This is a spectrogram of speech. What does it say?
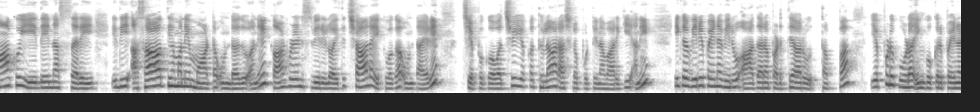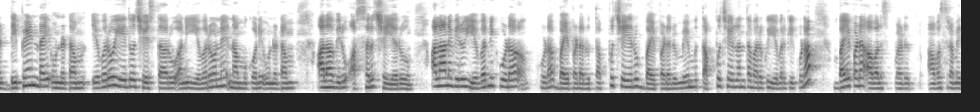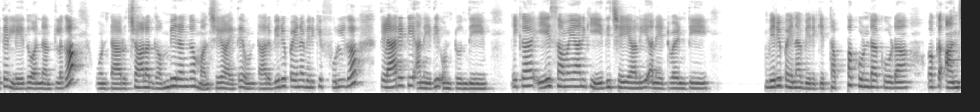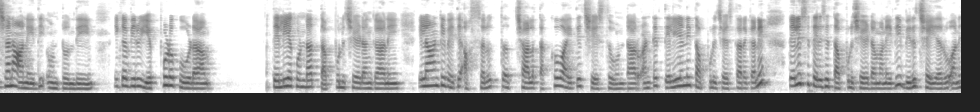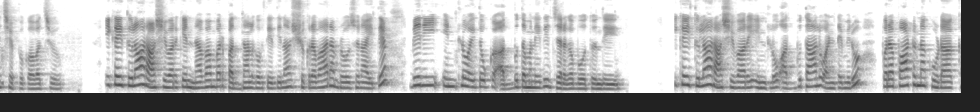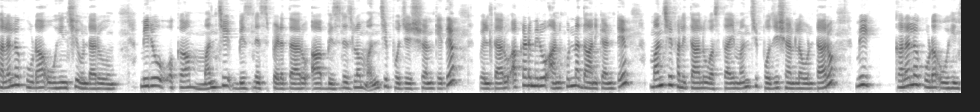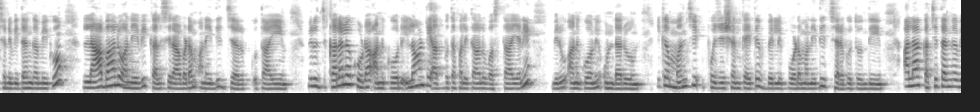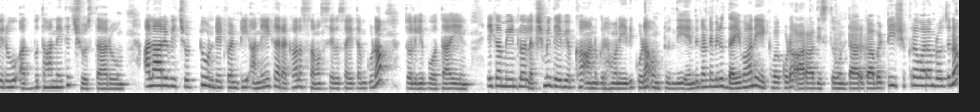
మాకు ఏదైనా సరే ఇది అసాధ్యమనే మాట ఉండదు అనే కాన్ఫిడెన్స్ వీరిలో అయితే చాలా ఎక్కువగా ఉంటాయని చెప్పుకోవచ్చు. ఈ యొక్క తులారాశిలో పుట్టిన వారికి అని ఇక వీరిపైన వీరు ఆధారపడతారు తప్ప ఎప్పుడు కూడా ఇంకొకరిపైన డిపెండ్ అయి ఉండటం ఎవరో ఏదో చేస్తారు అని ఎవరోనే నమ్ముకొని ఉండటం అలా వీరు అస్సలు చేయరు అలానే వీరు ఎవరిని కూడా కూడా భయపడరు. తప్పు చేయరు భయపడరు. మేము తప్పు చేయనంత వరకు ఎవరికి కూడా భయపడ అవసర అవసరమైతే లేదు అన్నట్లుగా ఉంటారు. చాలా గంభీరంగా మంచిగా అయితే ఉంటారు. వీరిపైన వీరికి ఫుల్గా క్లారిటీ అనేది ఉంటుంది. ఇక ఏ సమయానికి ఏది చేయాలి అనేటువంటి వీరిపైన వీరికి తప్పకుండా కూడా ఒక అంచనా అనేది ఉంటుంది. ఇక వీరు ఎప్పుడు కూడా తెలియకుండా తప్పులు చేయడం కానీ ఇలాంటివి అయితే అస్సలు చాలా తక్కువ అయితే చేస్తూ ఉంటారు. అంటే తెలియని తప్పులు చేస్తారు కానీ తెలిసి తెలిసి తప్పులు చేయడం అనేది వీరు చేయరు అని చెప్పుకోవచ్చు. ఇక ఈ తులారాశి వారికి నవంబర్ పద్నాలుగవ తేదీన శుక్రవారం రోజున అయితే వీరి ఇంట్లో అయితే ఒక అద్భుతం అనేది జరగబోతుంది. ఇక ఈ తులారాశి వారి ఇంట్లో అద్భుతాలు అంటే మీరు పొరపాటున కూడా కలలో కూడా ఊహించి ఉండరు. మీరు ఒక మంచి బిజినెస్ పెడతారు. ఆ బిజినెస్లో మంచి పొజిషన్కి అయితే వెళ్తారు. అక్కడ మీరు అనుకున్న దానికంటే మంచి ఫలితాలు వస్తాయి. మంచి పొజిషన్లో ఉంటారు. మీ కలలో కూడా ఊహించని విధంగా మీకు లాభాలు అనేవి కలిసి రావడం అనేది జరుగుతాయి. మీరు కలలో కూడా అనుకోరు. ఇలాంటి అద్భుత ఫలితాలు వస్తాయని మీరు అనుకొని ఉండరు. ఇక మంచి పొజిషన్కి అయితే వెళ్ళిపోవడం అనేది జరుగుతుంది. అలా ఖచ్చితంగా వీరు అద్భుతాన్ని అయితే చూస్తారు అలాగే చుట్టూ ఉండేటువంటి అనేక రకాల సమస్యలు సైతం కూడా తొలగిపోతాయి. ఇక మీ ఇంట్లో లక్ష్మీదేవి యొక్క అనుగ్రహం అనేది కూడా ఉంటుంది. ఎందుకంటే మీరు దైవాన్ని ఎక్కువ కూడా ఆరాధిస్తూ ఉంటారు కాబట్టి శుక్రవారం రోజున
